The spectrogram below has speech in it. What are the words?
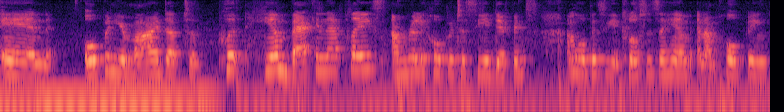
and open your mind up to put him back in that place i'm really hoping to see a difference. I'm hoping to get closer to him and i'm hoping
